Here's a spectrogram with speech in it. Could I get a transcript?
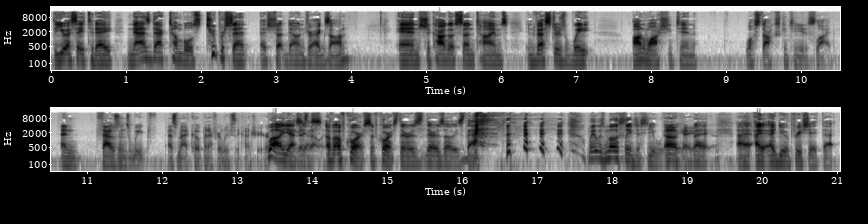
The USA Today, NASDAQ tumbles 2% as shutdown drags on. And Chicago Sun Times, investors wait on Washington while stocks continue to slide. And thousands weep as Matt Koppenheffer leaves the country. Right? Well, yes, yes, of, of course, of course. There is there is always that. but it was mostly just you. weeping, Okay, yeah, but I, I, I do appreciate that.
